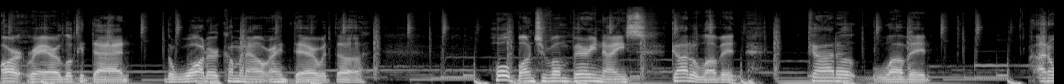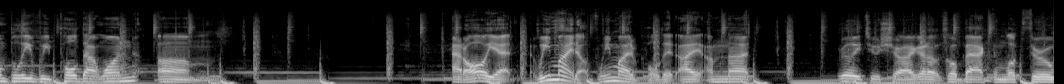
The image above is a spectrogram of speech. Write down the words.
art rare. Look at that. The water coming out right there with the whole bunch of them. Very nice. Gotta love it. Gotta love it. I don't believe we pulled that one um at all yet. We might have. We might have pulled it. I I'm not really too sure. I gotta go back and look through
